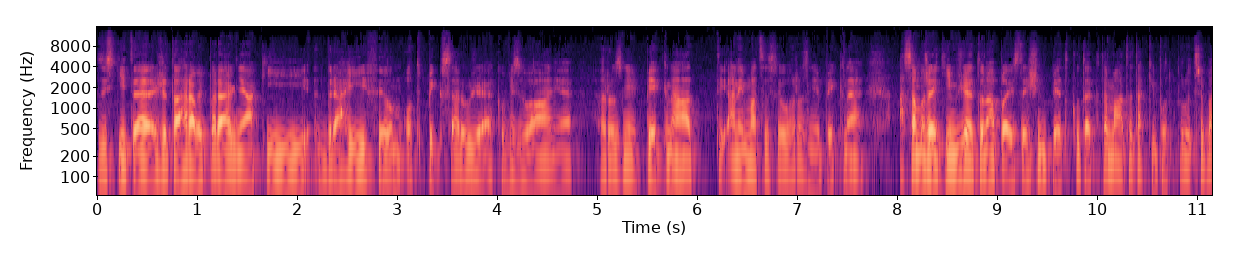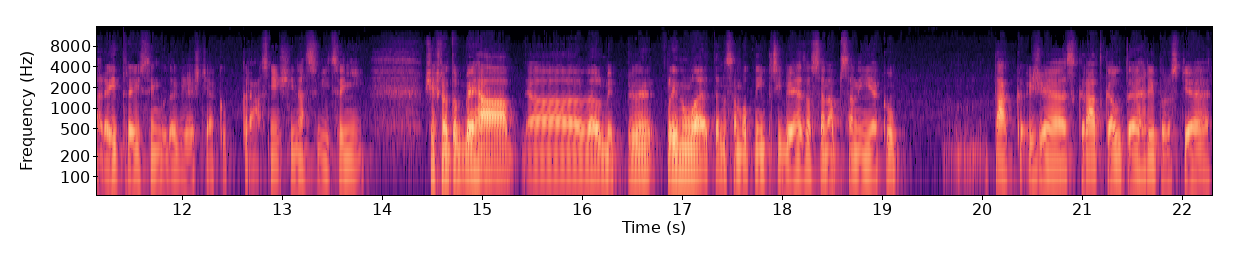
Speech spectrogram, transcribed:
zjistíte, že ta hra vypadá jak nějaký drahý film od Pixaru, že jako vizuálně hrozně pěkná, ty animace jsou hrozně pěkné. A samozřejmě tím, že je to na PlayStation 5, tak tam máte taky podporu třeba ray tracingu, takže ještě jako krásnější nasvícení. Všechno to běhá uh, velmi plynule, ten samotný příběh je zase napsaný jako tak, že zkrátka u té hry prostě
